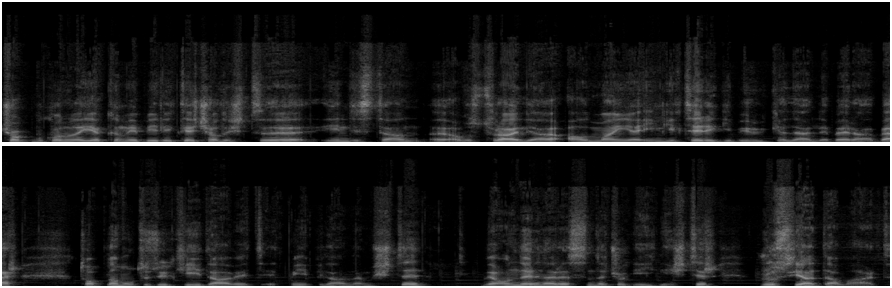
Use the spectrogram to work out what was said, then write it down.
çok bu konuda yakın ve birlikte çalıştığı Hindistan, Avustralya, Almanya, İngiltere gibi ülkelerle beraber toplam 30 ülkeyi davet etmeyi planlamıştı ve onların arasında çok ilginçtir Rusya da vardı.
